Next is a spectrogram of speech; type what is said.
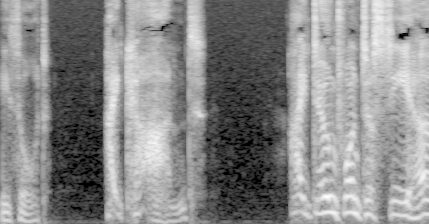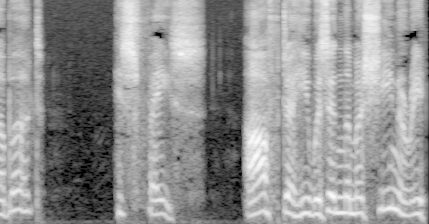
he thought. I can't. I don't want to see Herbert. His face, after he was in the machinery,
